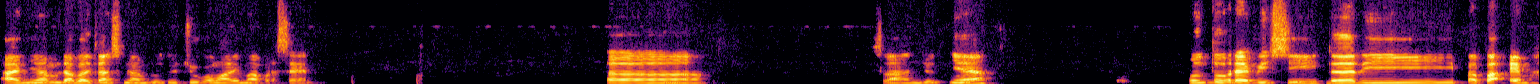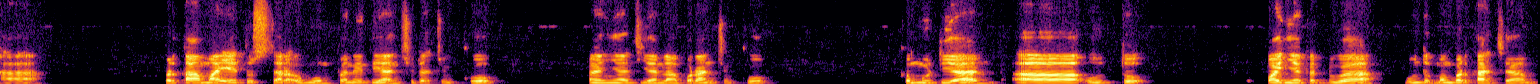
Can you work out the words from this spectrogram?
hanya mendapatkan 97,5 persen. Uh, selanjutnya untuk revisi dari Bapak MH, pertama yaitu secara umum penelitian sudah cukup, penyajian laporan cukup. Kemudian uh, untuk poinnya kedua, untuk mempertajam,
